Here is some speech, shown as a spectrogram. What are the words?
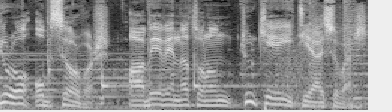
Euro Observer, AB ve NATO'nun Türkiye'ye ihtiyacı var.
